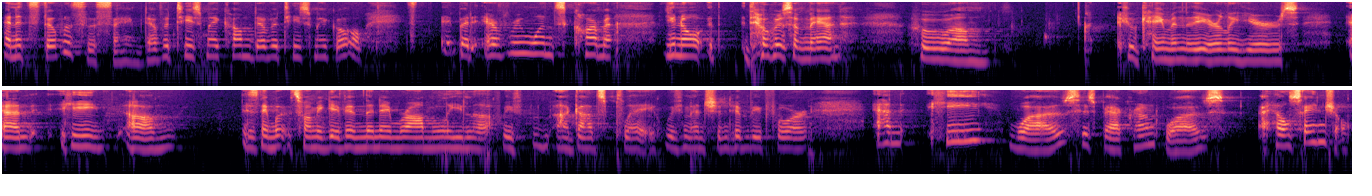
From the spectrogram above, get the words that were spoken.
And it still is the same. Devotees may come, devotees may go. It's, but everyone's karma, you know, there was a man who, um, who came in the early years, and he, um, his name, Swami gave him the name Ram Leela, we've, uh, God's play. We've mentioned him before. And he was, his background was a Hell's Angel.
